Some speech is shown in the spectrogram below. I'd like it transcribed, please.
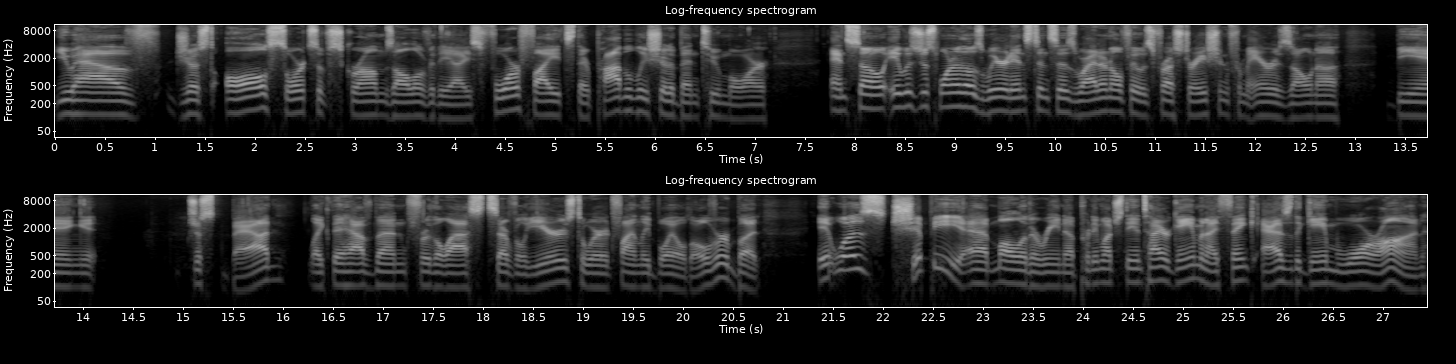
You have just all sorts of scrums all over the ice, four fights. There probably should have been two more. And so it was just one of those weird instances where I don't know if it was frustration from Arizona being just bad, like they have been for the last several years, to where it finally boiled over. But it was chippy at Mullet Arena pretty much the entire game. And I think as the game wore on,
